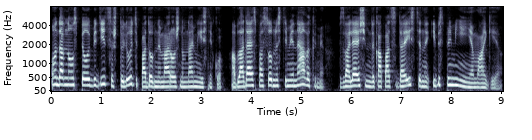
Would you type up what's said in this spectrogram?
Он давно успел убедиться, что люди, подобные мороженому наместнику, обладая способностями и навыками, позволяющими докопаться до истины и без применения магии.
